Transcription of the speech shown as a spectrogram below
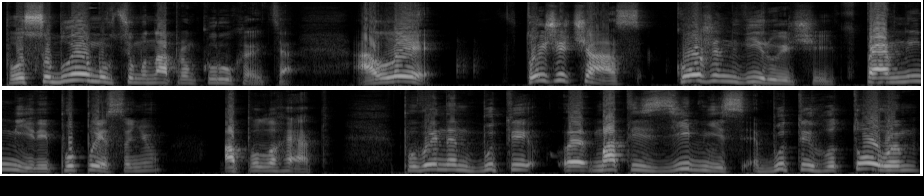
по-особливому в цьому напрямку рухаються. Але в той же час кожен віруючий в певній мірі по писанню апологет повинен бути, е, мати здібність бути готовим,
